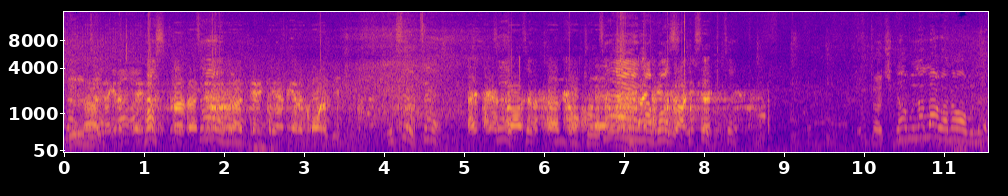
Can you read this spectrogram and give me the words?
Say, Get him say, here. uh, Boss, say, Kitty Canby in the corner. it's it, say. Don't. Yeah, we'll allow an hour, will let.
